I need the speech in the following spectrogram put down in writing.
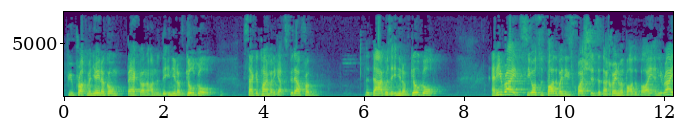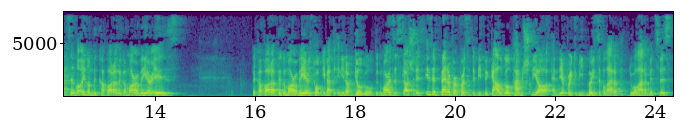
few Prakim and Yena going back on, on the Indian of Gilgal. Second time when he got spit out from the dog was the Indian of Gilgal. And he writes, he also is bothered by these questions that the Achronim are bothered by, and he writes that La'ilam, the Kabbalah the Gemara over here is, the Kabbalah of the Gemara over here is talking about the Indian of Gilgal. The Gemara's discussion is, is it better for a person to be Begalgal Pam Shliya, and therefore he can be Moisef a lot of, do a lot of mitzvahs,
